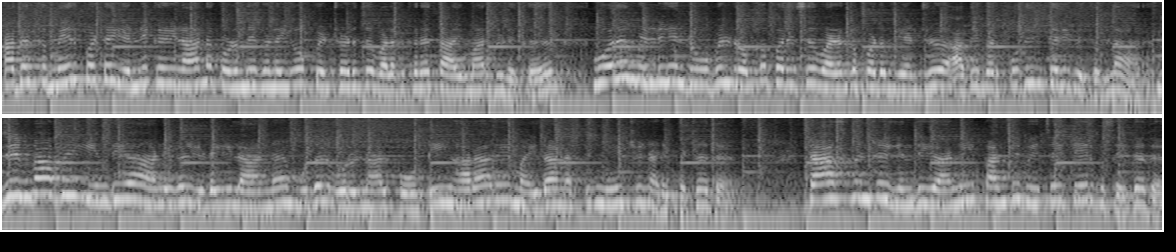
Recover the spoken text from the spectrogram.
அதற்கு மேற்பட்ட எண்ணிக்கையிலான குழந்தைகளையோ பெற்றெடுத்து வளர்க்கிற தாய்மார்களுக்கு ஒரு மில்லியன் ரூபில் ரொக்க பரிசு வழங்கப்படும் என்று அதிபர் புதின் தெரிவித்துள்ளார். ஜிம்பாப்வே இந்தியா அணிகள் இடையிலான முதல் ஒருநாள் போட்டி ஹராரே மைதானத்தில் நேற்று நடைபெற்றது. டாஸ் வென்ற இந்திய அணி பந்து வீச்சை தேர்வு செய்தது.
